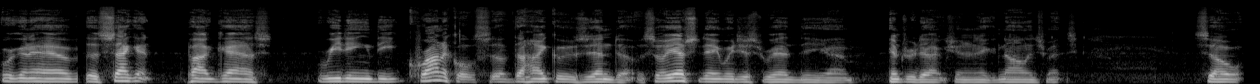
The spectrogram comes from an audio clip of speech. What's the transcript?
we're going to have the second podcast reading the Chronicles of the Haiku Zendo. So yesterday we just read the um, introduction and acknowledgments. So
